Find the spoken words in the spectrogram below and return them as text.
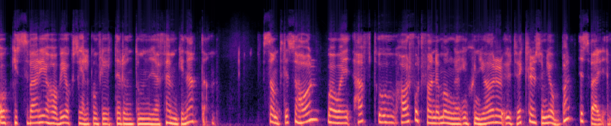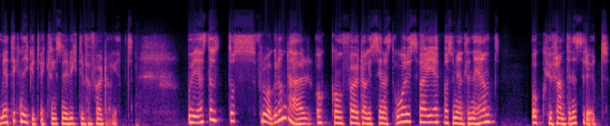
Och i Sverige har vi också hela konflikten runt de nya 5G-näten. Samtidigt så har Huawei haft och har fortfarande många ingenjörer och utvecklare som jobbar i Sverige med teknikutveckling som är viktig för företaget. Vi har ställt oss frågor om det här och om företagets senaste år i Sverige, vad som egentligen har hänt och hur framtiden ser ut.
